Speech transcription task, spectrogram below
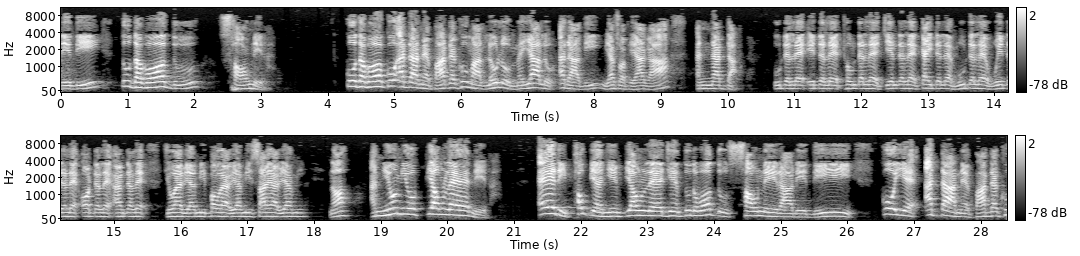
တွေသည်သူ့သဘောသူဆောင်းနေတာကိုယ်သဘောကိုယ်အတ္တနဲ့ဘာတစ်ခုမှလုံးလို့မရလို့အဲ့ဒါသည်မြတ်စွာဘုရားကအနတ္တဥတလဲအေတလဲထုံတလဲကျင်တလဲကြိုက်တလဲမူတလဲဝေတလဲအော့တလဲအန်တလဲကြွားပြန်ပြီပေါက်ရပြန်ပြီစားရပြန်ပြီနော် အမျိုးမျိုးပြောင်းလဲနေတာအဲ့ဒီဖောက်ပြန်ခြင်းပြောင်းလဲခြင်းသူသဘောသူဆောင်းနေတာတွေသည်ကိုယ့်ရဲ့အတ္တနဲ့ဘာတစ်ခု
